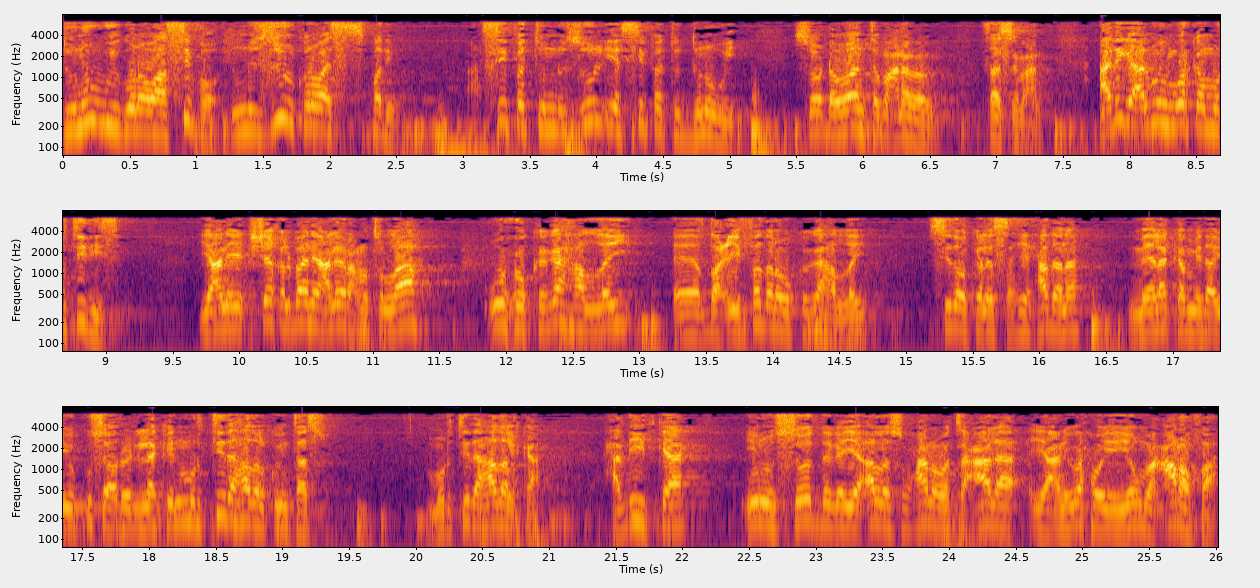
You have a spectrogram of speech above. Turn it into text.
dunuwiguna waa sifo nuzuulkuna waa sifadii sifatu nuzuul iyo sifatu dunuwi. Soo dhowaanta macnaha waa wey saas macana adiga almuhim warka murtidiisa. Yani sheekh albani caleyh raxmat ullah wuxuu kaga hadlay daciifadana uu kaga hadlay. Sidoo kale saxiixadana meelo ka mida ayuu ku soo arooriy lakiin murtida hadalku intaas murtida hadalka xadiidka inuu soo degayo alla subxaana wa tacaala yani waxa weeye yowma carafa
